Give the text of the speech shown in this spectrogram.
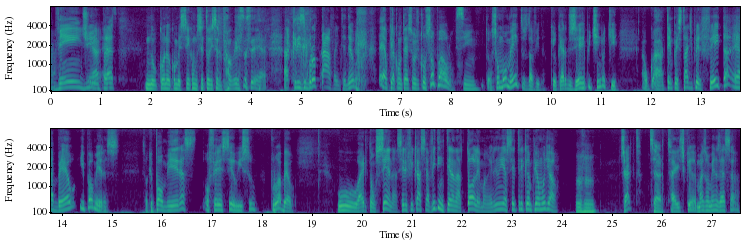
é. vende, é, É, no, quando eu comecei como setorista do Palmeiras, é, a crise brotava, entendeu? É o que acontece hoje com o São Paulo. Sim. Então são momentos da vida. O que eu quero dizer, repetindo aqui, a, a tempestade perfeita é Abel e Palmeiras. Só que o Palmeiras ofereceu isso pro Abel. O Ayrton Senna, se ele ficasse a vida inteira na Toleman, ele não ia ser tricampeão mundial. Uhum. Certo? Certo. É isso que é mais ou menos essa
